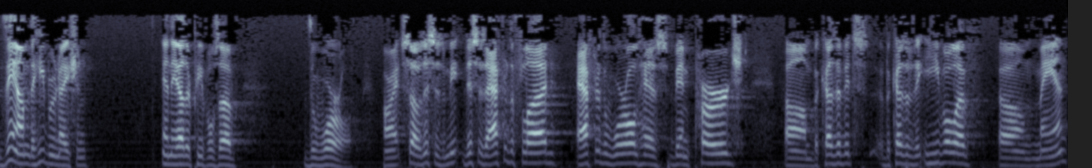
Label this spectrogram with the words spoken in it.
them, the Hebrew nation, and the other peoples of the world. All right, so this is this is after the flood, after the world has been purged um, because of its because of the evil of um, man.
